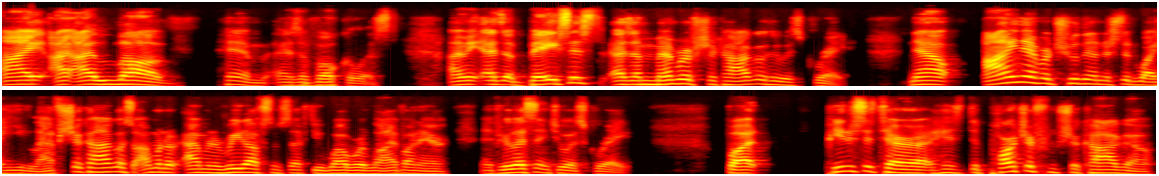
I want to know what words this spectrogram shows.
I I, I love him as a vocalist. I mean, as a bassist, as a member of Chicago, he was great. Now, I never truly understood why he left Chicago. So I'm gonna I'm gonna read off some stuff to you while we're live on air. And if you're listening to us, great. But Peter Cetera, his departure from Chicago.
